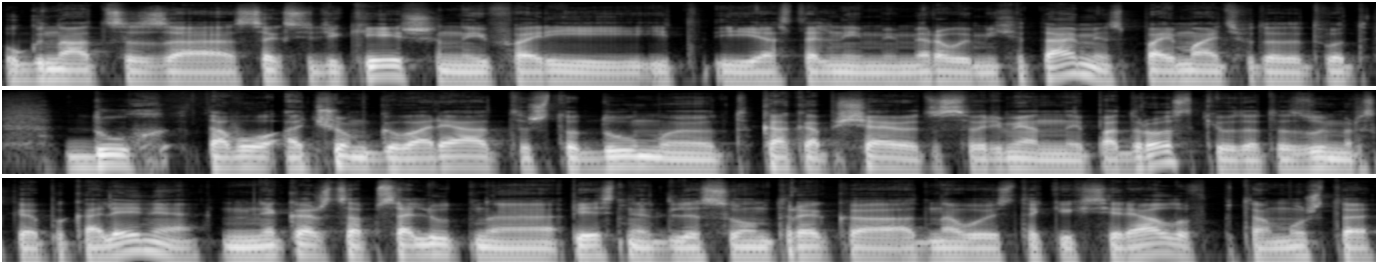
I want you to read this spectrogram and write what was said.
угнаться за Sex Education, эйфорией и, и остальными мировыми хитами, поймать вот этот вот дух того, о чем говорят, что думают, как общаются современные подростки, вот это зумерское поколение. Мне кажется, абсолютно песня для саундтрека одного из таких сериалов, потому что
